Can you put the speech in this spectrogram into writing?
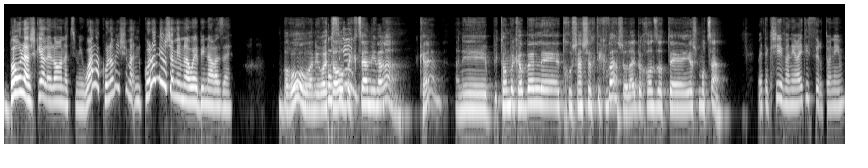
בואו להשקיע ללא הון עצמי, וואלה, כולם, נשמע, כולם נרשמים לוובינר הזה. ברור, אני רואה את האור. בקצה המנהרה. כן, אני פתאום מקבל uh, תחושה של תקווה, שאולי בכל זאת uh, יש מוצא. ותקשיב, אני ראיתי סרטונים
